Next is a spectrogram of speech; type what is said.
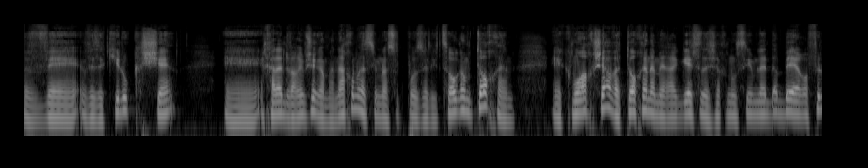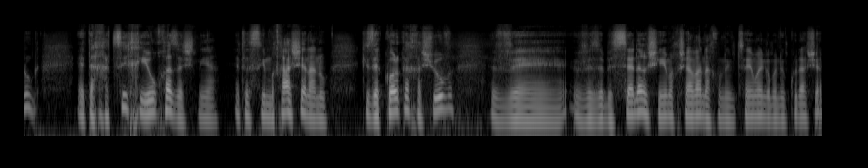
ו- וזה כאילו קשה. אה, אחד הדברים שגם אנחנו מנסים לעשות פה זה ליצור גם תוכן. אה, כמו עכשיו, התוכן המרגש הזה שאנחנו עושים לדבר, אפילו את החצי חיוך הזה, שנייה, את השמחה שלנו, כי זה כל כך חשוב, ו- וזה בסדר שאם עכשיו אנחנו נמצאים רגע בנקודה של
